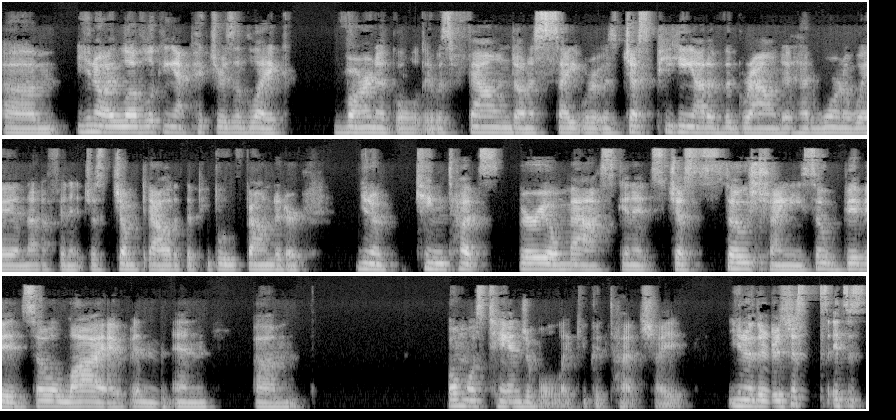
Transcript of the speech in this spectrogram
um, you know, I love looking at pictures of like Varna gold. It was found on a site where it was just peeking out of the ground. It had worn away enough and it just jumped out at the people who found it, or, you know, King Tut's burial mask. And it's just so shiny, so vivid, so alive and, and, um, almost tangible, like you could touch. I, you know, there's just it's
